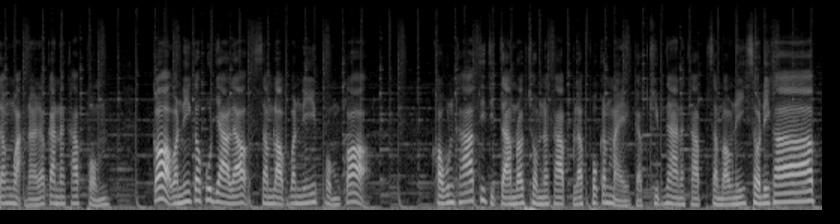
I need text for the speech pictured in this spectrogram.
จังหวะหน่อยแล้วกันนะครับ ผม ก็วันนี้ก็พูดยาวแล้วสำหรับวันนี้ผมก็ขอบคุณครับที่ติดตามรับชมนะครับ แล้วพบกันใหม่กับคลิปหน้านะครับสำหรับวันนี้ สวัสดีครับ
